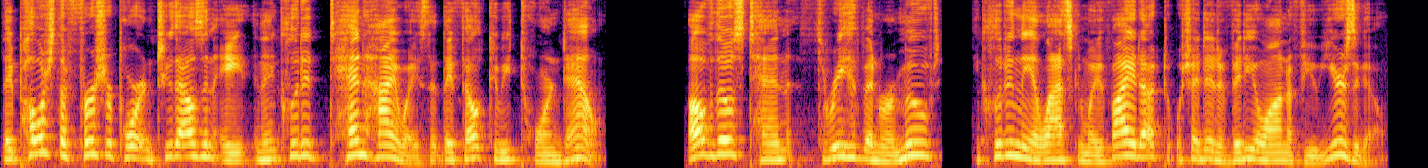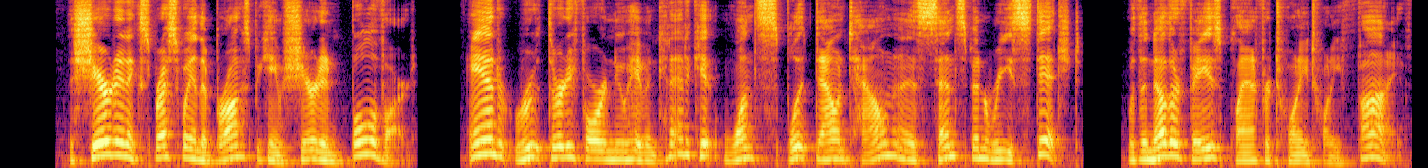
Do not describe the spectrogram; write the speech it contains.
They published the first report in 2008 and included 10 highways that they felt could be torn down. Of those 10, three have been removed, including the Alaskan Way Viaduct, which I did a video on a few years ago. The Sheridan Expressway in the Bronx became Sheridan Boulevard, and Route 34 in New Haven, Connecticut once split downtown and has since been restitched, with another phase planned for 2025.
